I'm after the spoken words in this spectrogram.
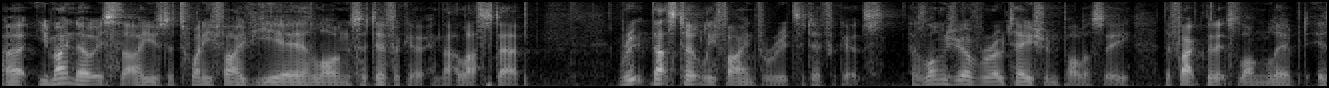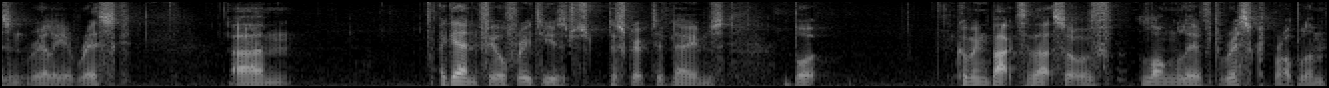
Uh, you might notice that I used a 25 year long certificate in that last step. Root, that's totally fine for root certificates. As long as you have a rotation policy, the fact that it's long lived isn't really a risk. Um, again, feel free to use descriptive names, but coming back to that sort of long lived risk problem,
